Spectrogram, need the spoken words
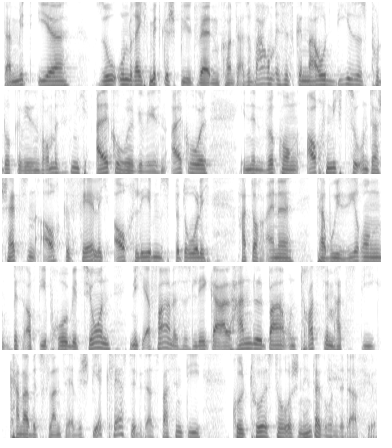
damit ihr so unrecht mitgespielt werden konnte. Also warum ist es genau dieses Produkt gewesen? Warum ist es nicht Alkohol gewesen? Alkohol in den Wirkungen auch nicht zu unterschätzen, auch gefährlich, auch lebensbedrohlich, hat doch eine Tabuisierung bis auf die Prohibition nicht erfahren. Es ist legal handelbar und trotzdem hat es die Cannabispflanze erwischt. Wie erklärst du dir das? Was sind die kulturhistorischen Hintergründe dafür?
